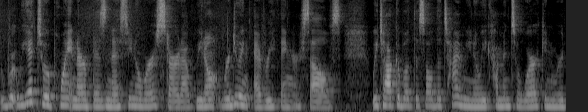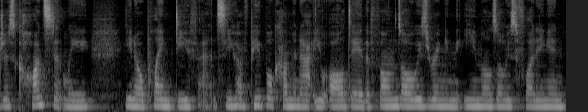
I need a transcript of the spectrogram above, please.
we get to a point in our business, you know, we're a startup. We don't, we're doing everything ourselves. We talk about this all the time. You know, we come into work and we're just constantly, you know, playing defense. You have people coming at you all day. The phone's always ringing, the email's always flooding in.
